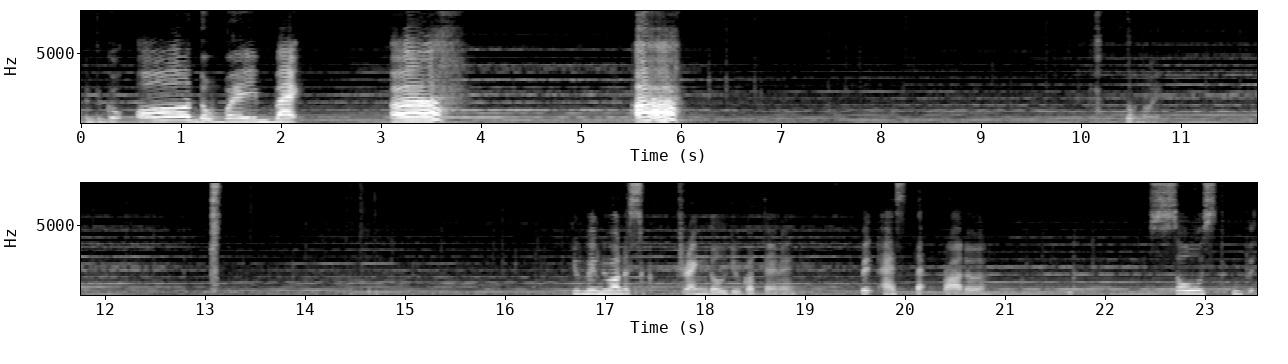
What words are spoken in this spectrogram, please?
I have to go all the way back. Ah. Ah. So annoying. You made me want to strangle you, god damn it. Stupid ass stepbrother. So stupid.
